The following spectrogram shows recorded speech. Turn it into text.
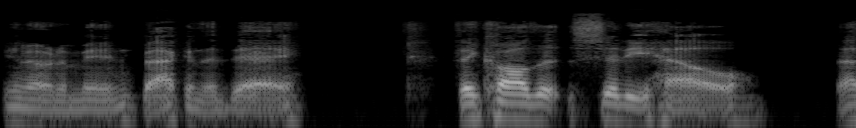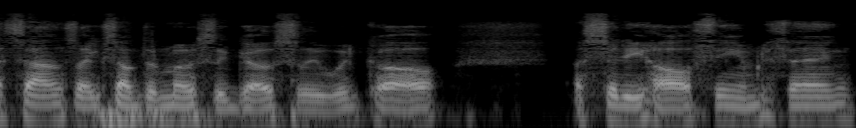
you know what I mean, back in the day. They called it City Hell. That sounds like something mostly ghostly would call a City Hall themed thing.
